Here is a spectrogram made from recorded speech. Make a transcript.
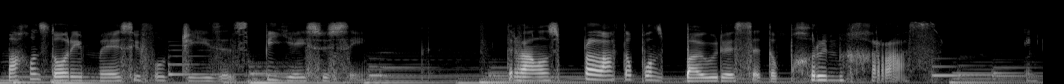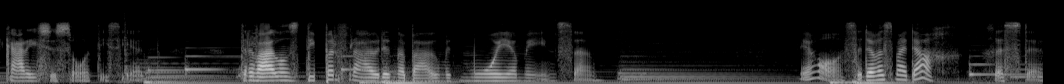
Mag ons daardie merciful Jesus, P Jesus sien. Terwyl ons plat op ons boude sit op groen gras curry sosaties eet. Terwyl ons dieper verhoudinge bou met mooi mense. Ja, so dit was my dag gister.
